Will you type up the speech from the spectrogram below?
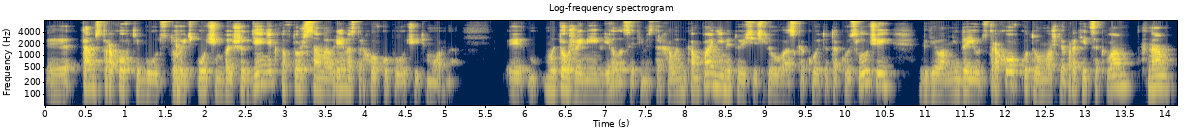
Э, там страховки будут стоить очень больших денег, но в то же самое время страховку получить можно. Э, мы тоже имеем дело с этими страховыми компаниями, то есть если у вас какой-то такой случай, где вам не дают страховку, то вы можете обратиться к вам, к нам,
